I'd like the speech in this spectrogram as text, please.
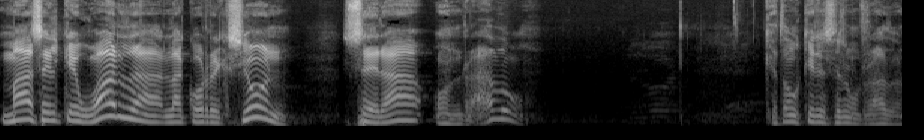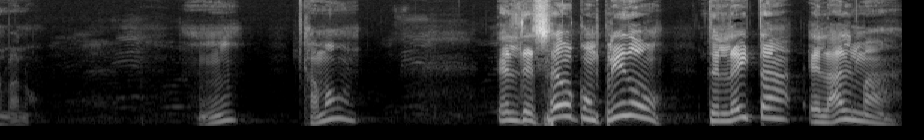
Mas el que guarda la corrección será honrado. ¿Qué tanto quiere ser honrado, hermano? ¿Mm? Come on. El deseo cumplido deleita el alma,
